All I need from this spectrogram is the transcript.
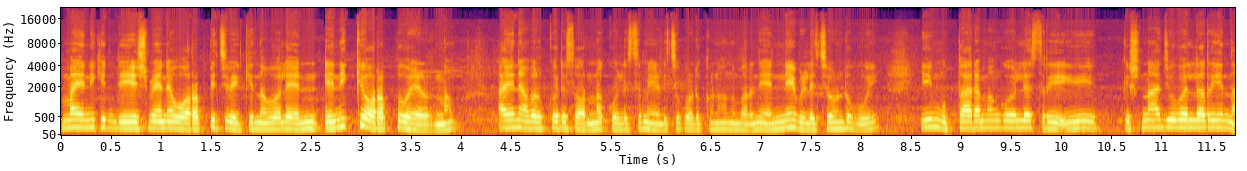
അമ്മ എനിക്ക് രേഷ്മേനെ ഉറപ്പിച്ച് വെക്കുന്ന പോലെ എനിക്ക് ഉറപ്പ് വരണം. അതിന് സ്വർണ കൊലുസ് മേടിച്ച് കൊടുക്കണമെന്ന് പറഞ്ഞ് എന്നെ വിളിച്ചുകൊണ്ട് പോയി. ഈ മുത്താരമ്മങ്കോലിലെ ശ്രീ ഈ കൃഷ്ണ ജുവല്ലറിയിൽ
